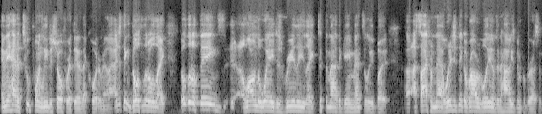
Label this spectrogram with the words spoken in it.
and they had a two point lead to show for at the end of that quarter, man. Like, I just think those little like those little things eh, along the way just really like took them out of the game mentally. But uh, aside from that, what did you think of Robert Williams and how he's been progressing?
